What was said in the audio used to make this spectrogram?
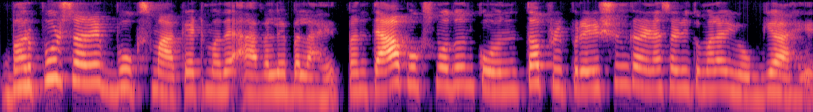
भरपूर सारे बुक्स मार्केटमध्ये अवेलेबल आहेत. पण त्या बुक्स मधून कोणतं प्रिपरेशन करण्यासाठी तुम्हाला योग्य आहे?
